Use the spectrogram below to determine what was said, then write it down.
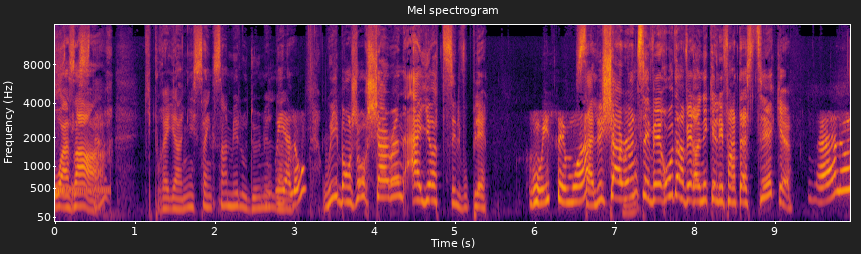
au hasard qui pourrait gagner 500 000 ou 2000 Oui, allô? Oui, bonjour. Sharon Ayotte, s'il vous plaît. Oui, c'est moi. Salut Sharon, c'est Véro dans Véronique et les Fantastiques. Allô?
